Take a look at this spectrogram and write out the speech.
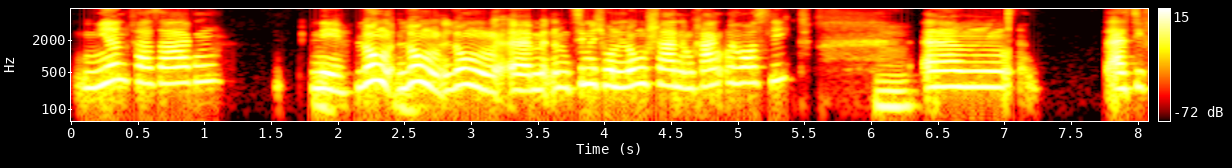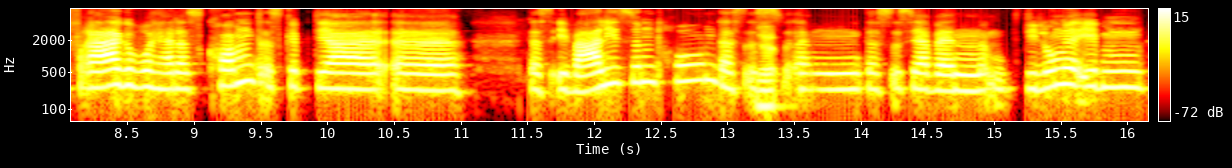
Nierenversagen nee, Lungen, Lungen, Lungen, äh, mit einem ziemlich hohen Lungenschaden im Krankenhaus liegt. Mhm. Ähm, da ist die Frage, woher das kommt. Es gibt ja äh, das EVALI-Syndrom. Das ist, ja. Ähm, das ist ja, wenn die Lunge eben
